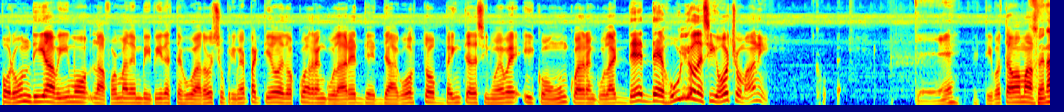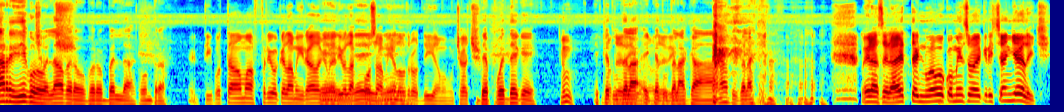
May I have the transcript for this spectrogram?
por un día vimos la forma de MVP de este jugador. Su primer partido de dos cuadrangulares desde agosto 2019 y con un cuadrangular desde julio 18, Manny. ¿Qué? El tipo estaba más, Suena ridículo, ¿verdad? Pero, pero es verdad, contra. El tipo estaba más frío que la mirada que me dio la esposa mía el otro día, muchacho. Después de que Mm. es que No tú te te, la, digo, es no que te tú te las ganas, tú te las ganas. Mira, ¿será este el nuevo comienzo de Christian Yelich?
